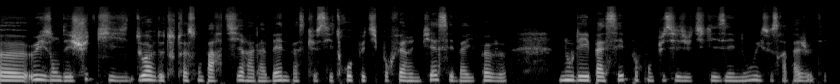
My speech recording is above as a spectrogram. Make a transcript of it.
Euh, eux, ils ont des chutes qui doivent de toute façon partir à la benne parce que c'est trop petit pour faire une pièce, et ben ils peuvent nous les passer pour qu'on puisse les utiliser nous et que ce sera pas jeté.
